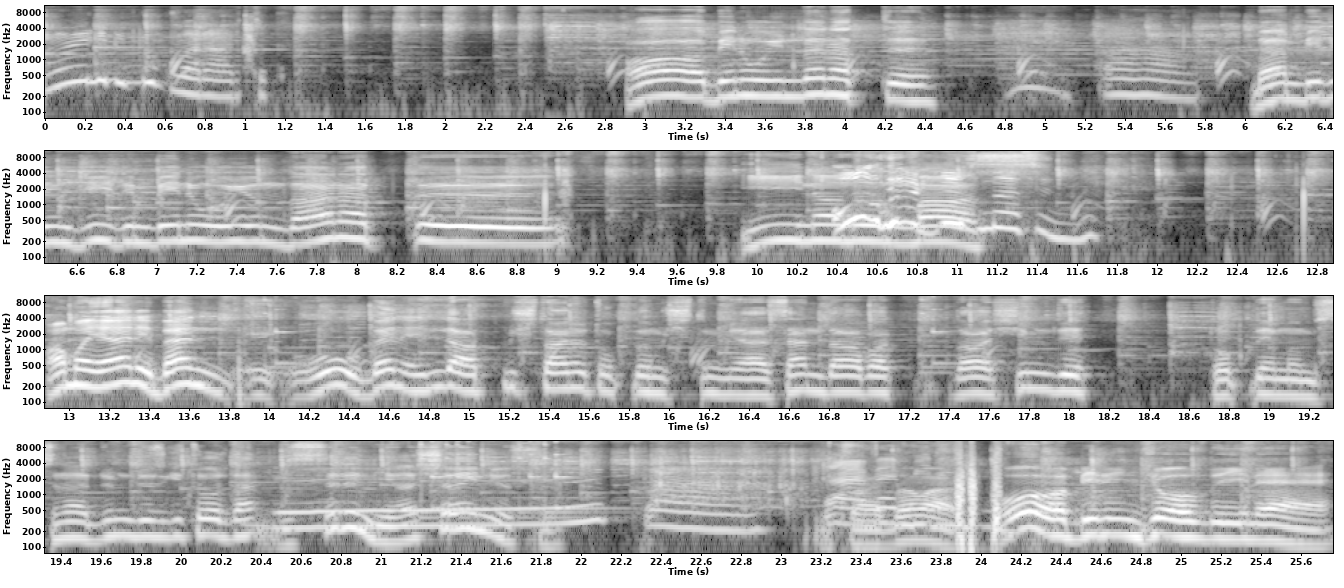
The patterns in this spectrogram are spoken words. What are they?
Ama öyle bir bug var artık. Aa beni oyundan attı. Aha. Ben birinciydim beni oyundan attı. O İnanılmaz. nasıl? Ama yani ben e, oo ben 50 60 tane toplamıştım ya. Sen daha bak daha şimdi toplayamamışsın ha. Dümdüz git oradan. Gitsene niye aşağı iniyorsun? Hoppa. Daha ben Yukarıda var. birinciyim. Oo birinci oldu yine.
